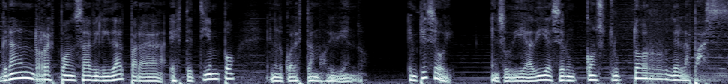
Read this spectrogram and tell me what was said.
gran responsabilidad para este tiempo en el cual estamos viviendo. Empiece hoy, en su día a día, ser un constructor de la paz.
